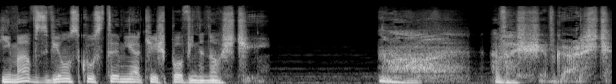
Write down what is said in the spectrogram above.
i ma w związku z tym jakieś powinności. No, weź się w garść.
